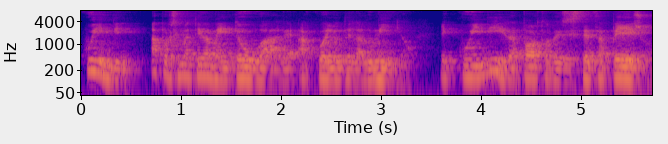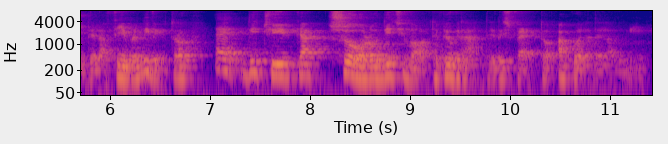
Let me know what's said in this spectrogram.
quindi approssimativamente uguale a quello dell'alluminio e quindi il rapporto resistenza-peso della fibra di vetro è di circa solo 10 volte più grande rispetto a quella dell'alluminio.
